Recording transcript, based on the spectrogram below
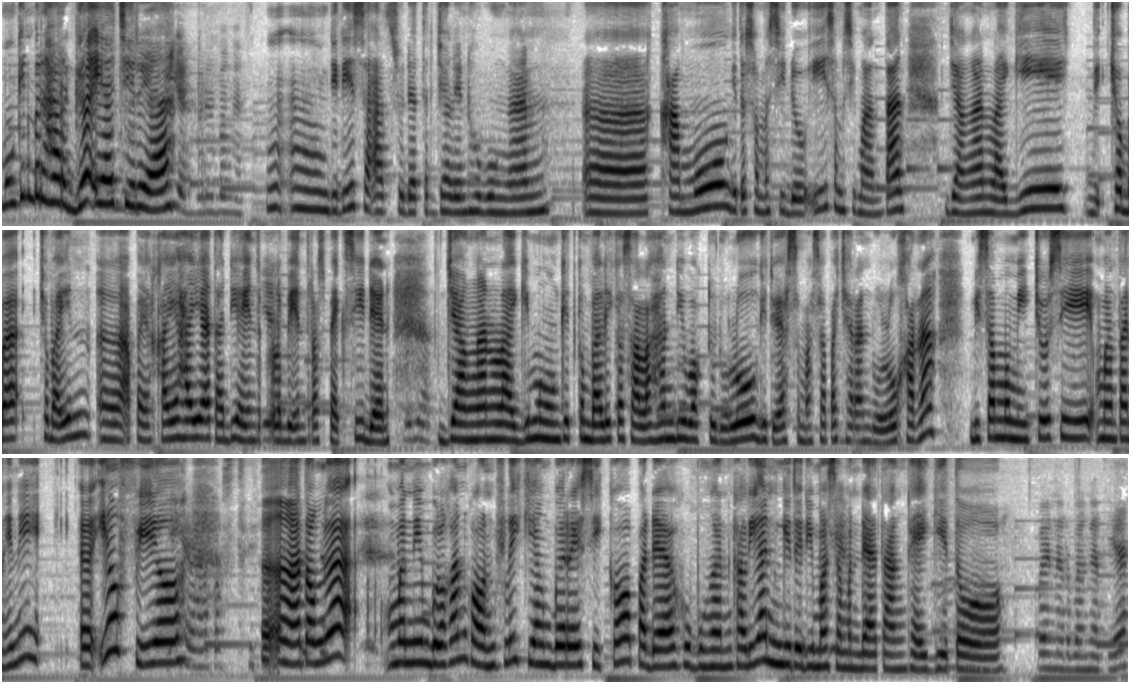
mungkin berharga ya Cir ya. Iya bener banget. Mm-mm, jadi saat sudah terjalin hubungan eh, kamu gitu sama si doi sama si mantan jangan lagi di- coba cobain eh, apa ya kayak Haya tadi ya intro- Iya. lebih introspeksi dan bener jangan lagi mengungkit kembali kesalahan di waktu dulu gitu ya semasa pacaran dulu karena bisa memicu si mantan ini eh, ilfeel iya pasti Heeh, atau enggak menimbulkan konflik yang beresiko pada hubungan kalian gitu di masa Iya. mendatang kayak gitu. Bener banget ya.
